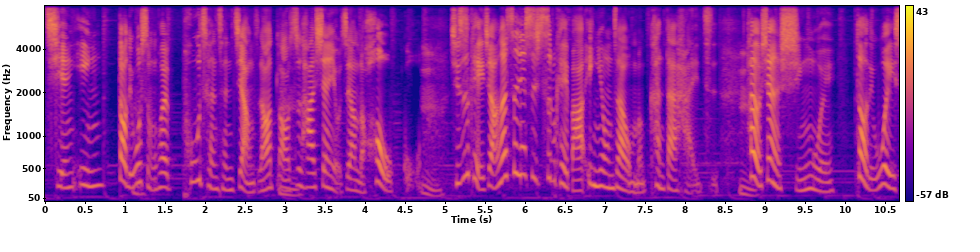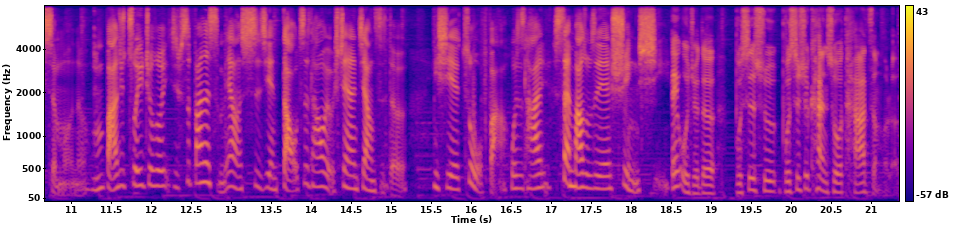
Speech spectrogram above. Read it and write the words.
前因，到底为什么会铺陈成这样子，然后导致他现在有这样的后果。嗯，其实可以这样。那这件事是不是可以把它应用在我们看待孩子？他有现在的行为，到底为什么呢？我们把它去追究，说是发生什么样的事件导致他会有现在这样子的一些做法，或是他散发出这些讯息？哎、欸，我觉得不是说，不是去看说他怎么了。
